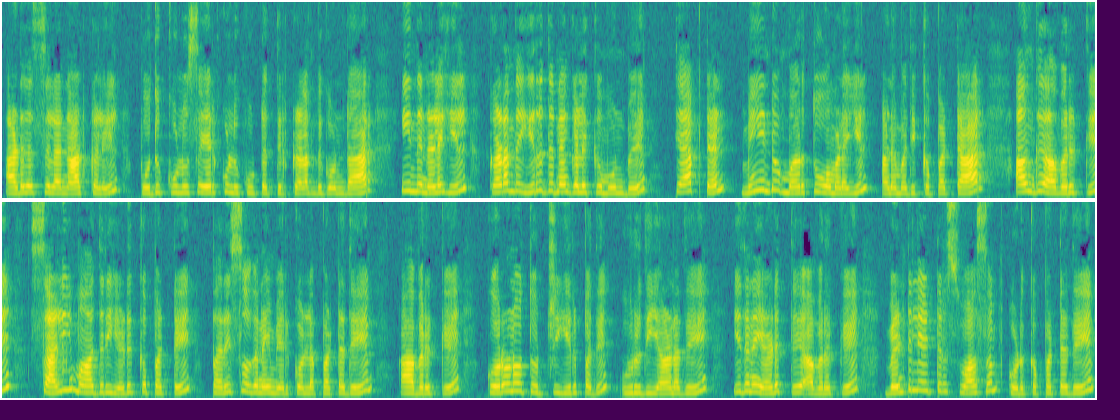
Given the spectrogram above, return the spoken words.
அடுத்த சில நாட்களில் பொதுக்குழு செயற்குழு கூட்டத்தில் கலந்து கொண்டார். இந்த நிலையில் கடந்த இரு தினங்களுக்கு முன்பு கேப்டன் மீண்டும் மருத்துவமனையில் அனுமதிக்கப்பட்டார். அங்கு அவருக்கு சளி மாதிரி எடுக்கப்பட்டு பரிசோதனை மேற்கொள்ளப்பட்டது. அவருக்கு கொரோனா தொற்று இருப்பது உறுதியானது. இதனை அடுத்து அவருக்கு வெண்டிலேட்டர் சுவாசம் கொடுக்கப்பட்டது.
